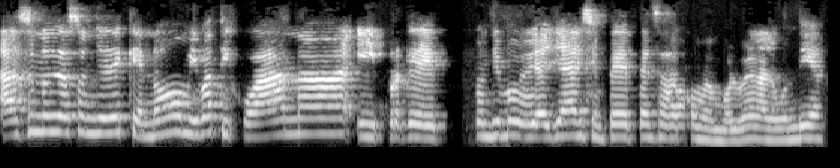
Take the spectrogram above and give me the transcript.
hace unos días soñé de que no, me iba a Tijuana y porque un tiempo vivía allá y siempre he pensado como en volver algún día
